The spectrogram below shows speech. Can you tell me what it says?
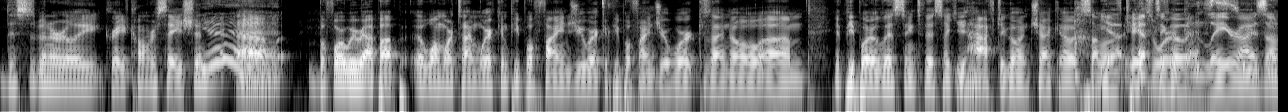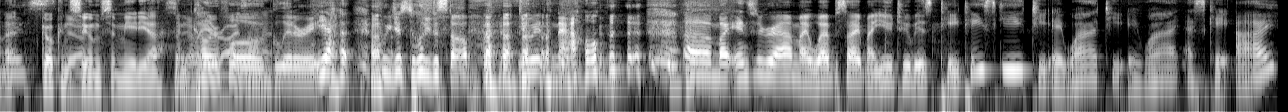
This has been a really great conversation. Yeah. Um, before we wrap up, uh, one more time, where can people find you? Where can people find your work? Because I know um, if people are listening to this, like you have to go and check out some Yeah, of you have Tay's to work. go and lay your so, eyes so on nice. it. Go consume some media. Some and lay colorful, on glittery. Yeah, we just told you to stop. Do it now. um, my Instagram, my website, my YouTube is Taytayski, T A Y T A Y S K I.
